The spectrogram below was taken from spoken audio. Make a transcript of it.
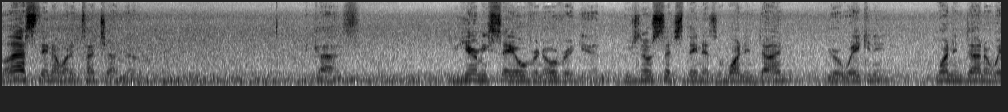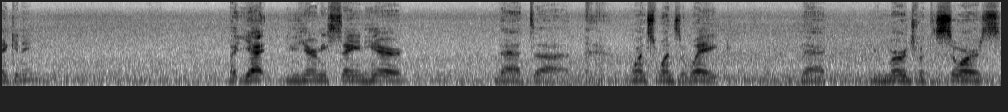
the last thing I want to touch on though, because you hear me say over and over again, there's no such thing as a one and done, your awakening one and done awakening. But yet, you hear me saying here that uh, once one's awake, that you merge with the source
